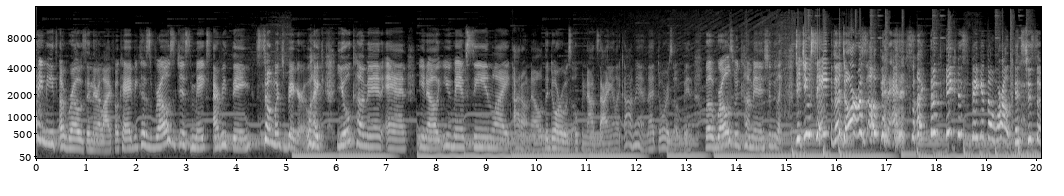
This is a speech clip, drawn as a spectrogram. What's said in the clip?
Everybody needs a rose in their life, okay? Because rose just makes everything so much bigger. Like you'll come in and you know, you may have seen like, I don't know, the door was open outside and you're like, oh man, that door is open. But Rose would come in and she'd be like, Did you see? The door was open and it's like the biggest thing in the world. It's just a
